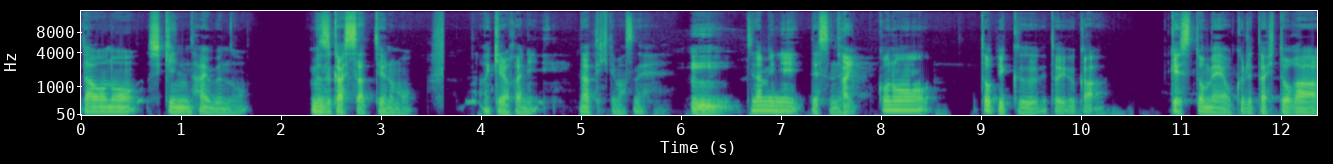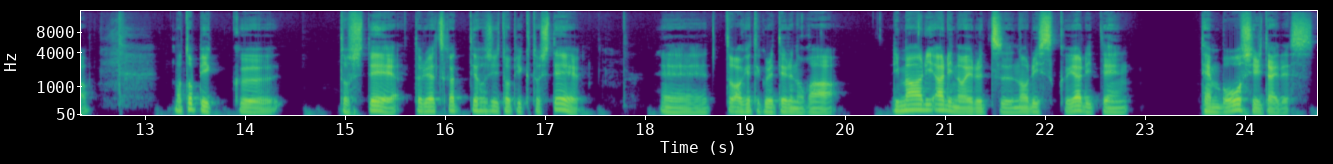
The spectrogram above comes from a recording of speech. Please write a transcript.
DAO の資金配分の難しさっていうのも明らかになってきてますね。うん。ちなみにですね、はいこのトピックというか、ゲスト名をくれた人が、まあ、トピックとして、取り扱ってほしいトピックとして、えーっと、挙げてくれているのが、利回りありの L2 のリスクや利点、展望を知りたいです。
